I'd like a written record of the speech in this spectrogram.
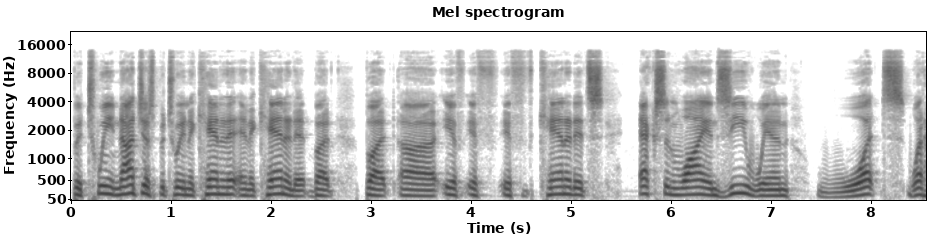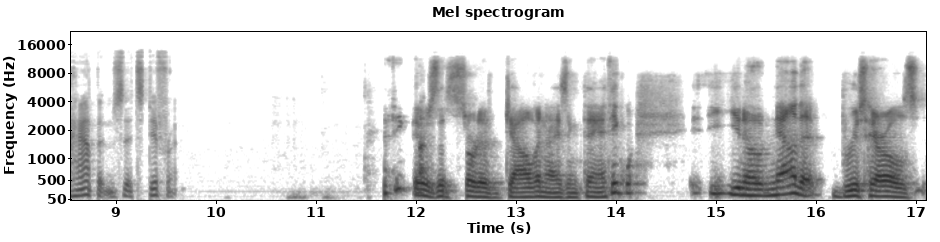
between not just between a candidate and a candidate, but but uh, if if if candidates X and Y and Z win, what what happens that's different? I think there's this sort of galvanizing thing. I think, you know, now that Bruce Harrell's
